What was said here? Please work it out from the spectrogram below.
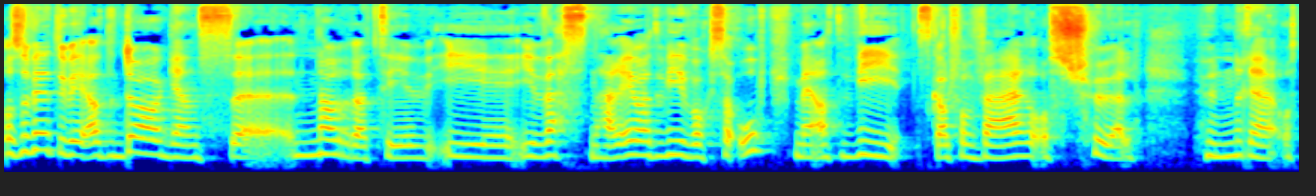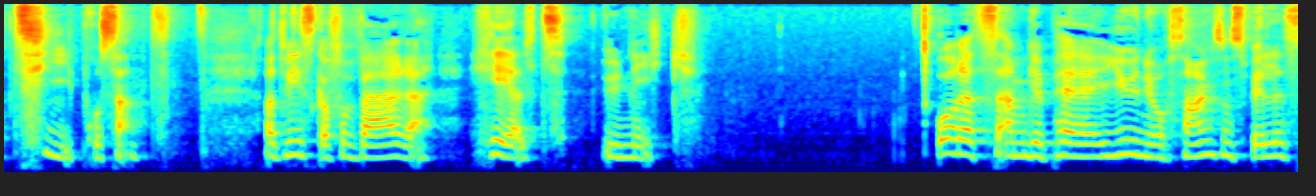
Og så vet vi at Dagens eh, narrativ i, i, Vesten her er jo at vi vokser opp med at vi skal få være oss sjøl 110% At vi skal få være helt unik. Årets MGP juniorsang, som spilles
